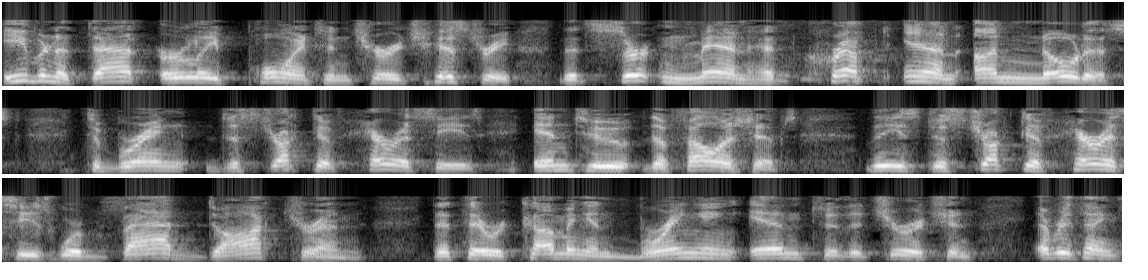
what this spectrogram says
even at that early point in church history, that certain men had crept in unnoticed to bring destructive heresies into the fellowships. These destructive heresies were bad doctrine that they were coming and bringing into the church and everything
